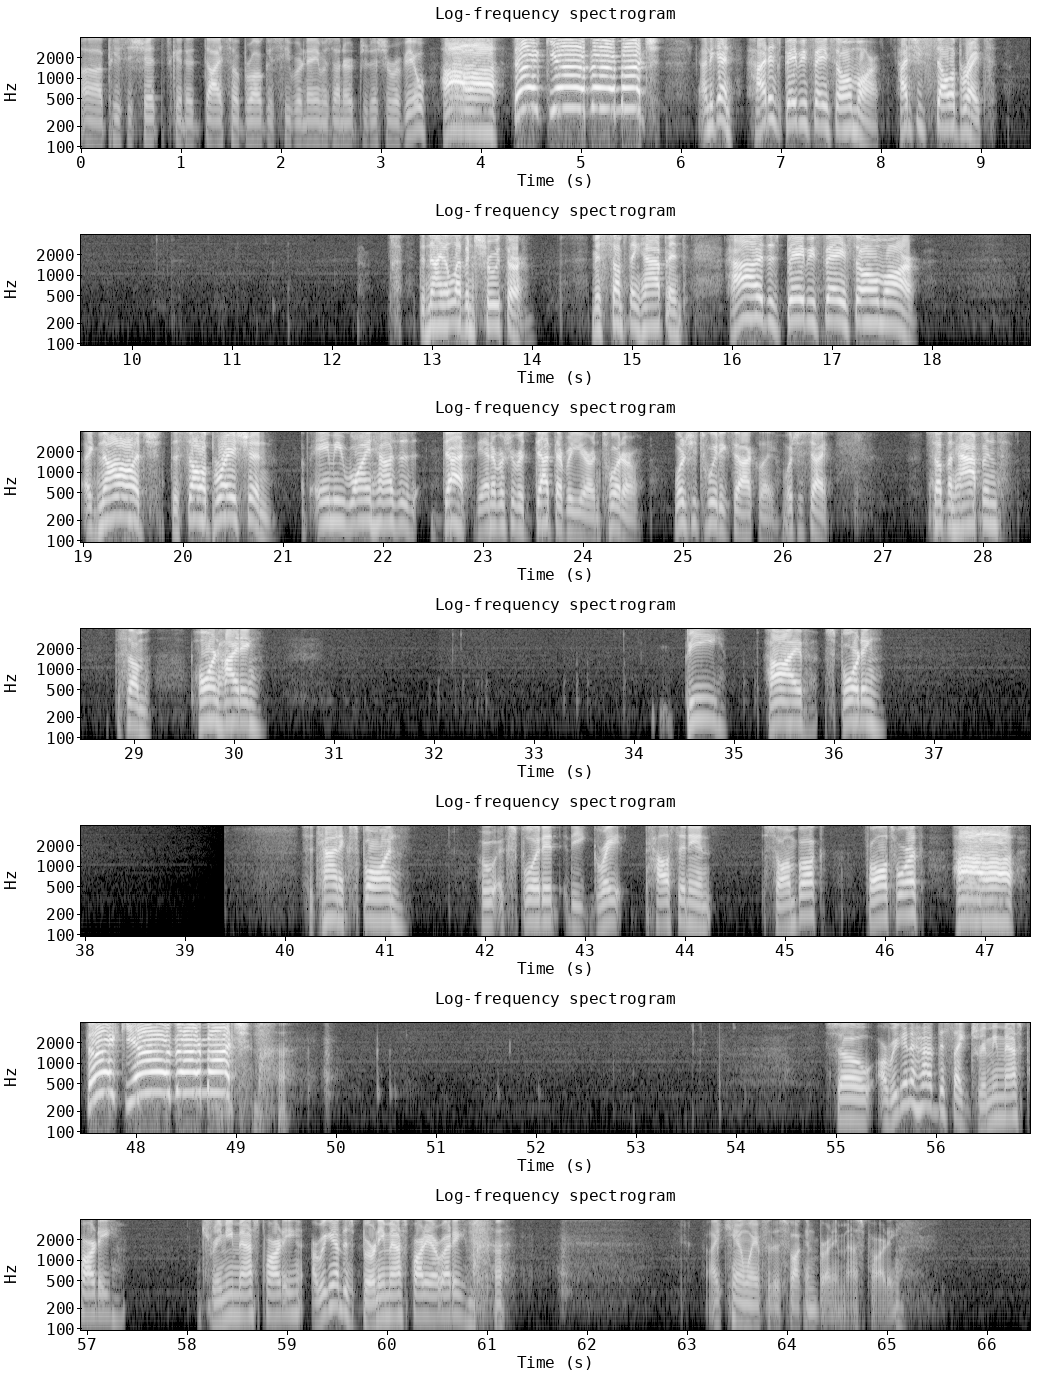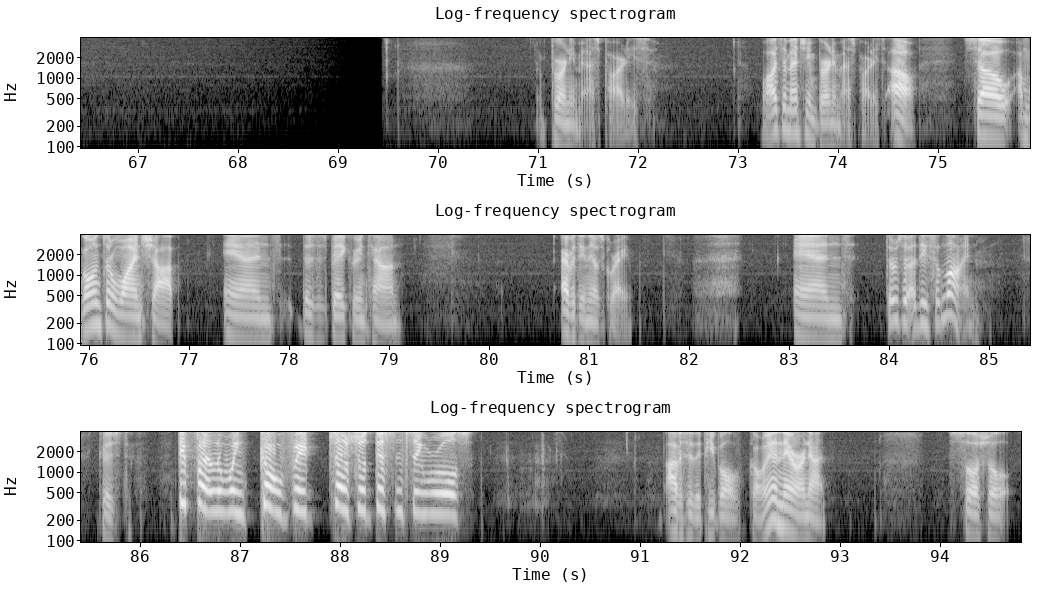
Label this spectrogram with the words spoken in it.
uh, piece of shit that's going to die so broke his Hebrew name is under judicial review. Holla! Thank you very much! And again, how does babyface Omar, how does she celebrate? The 9-11 truther. Miss something happened. How does babyface Omar acknowledge the celebration of Amy Winehouse's death, the anniversary of her death every year on Twitter? What did she tweet exactly? What did she say? Something happened to some horn hiding bee hive sporting satanic spawn who exploited the great Palestinian songbook for all it's worth. Holla! Thank you very much! so, are we going to have this like dreamy mass party? Dreamy mass party? Are we to have this Bernie mass party already? I can't wait for this fucking Bernie mass party. Bernie mass parties. Why was I mentioning Bernie mass parties? Oh, so I'm going to a wine shop, and there's this bakery in town. Everything there was great. And there was a decent line. Because they finally COVID social distancing rules. Obviously, the people going in there are not social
